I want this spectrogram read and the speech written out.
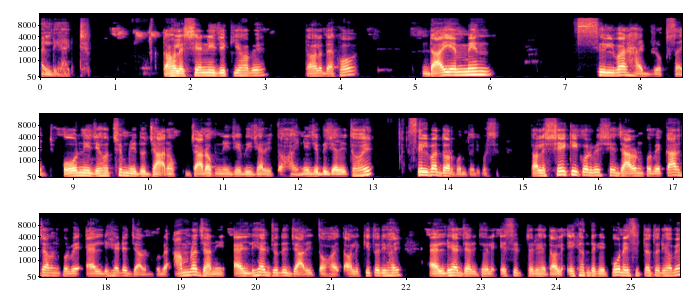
অ্যালডিহাইড। তাহলে সে নিজে কি হবে? তাহলে দেখো ডাইএমিন সিলভার হাইড্রোক্সাইড ও নিজে হচ্ছে মৃদু জারক জারক নিজে বিজারিত হয়, নিজে বিজারিত হয়ে সিলভার দর্পণ তৈরি করছে। তাহলে সে কি করবে? সে জারণ করবে। কার জারণ করবে? অ্যালডিহাইডের জারণ করবে। আমরা জানি অ্যালডিহাইড যদি জারিত হয়, তাহলে কি তৈরি হয়? অ্যালডিহাইড জারিত হলে অ্যাসিড তৈরি হয়। তাহলে এখান থেকে কোন অ্যাসিডটা তৈরি হবে?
